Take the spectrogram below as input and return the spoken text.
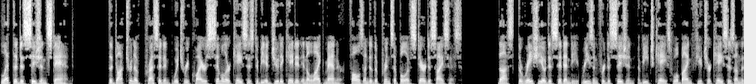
"...let the decision stand." The doctrine of precedent which requires similar cases to be adjudicated in a like manner, falls under the principle of stare decisis. Thus, the ratio decidendi reason for decision of each case will bind future cases on the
